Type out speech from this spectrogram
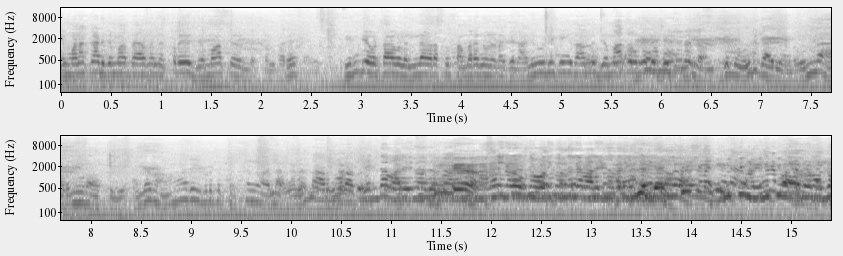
ഈ മണക്കാട് ജമാഅത്ത് ആയിരുന്നല്ലോ എത്രയോ ജമാഅത്തുകളുണ്ട് ഇന്ത്യ ഒട്ടാകുള്ള എല്ലായിടത്തും സമരങ്ങൾ നടക്കില്ല അനുകൂലിക്കുന്നത് അന്ന് ജമാഅത്ത് നമുക്ക് ചെയ്യില്ലല്ലോ ഇതിൽ ഒരു കാര്യമുണ്ട്. ഒന്ന് അറിഞ്ഞൂടാത്തത് അല്ലാതെ ആരും ഇവിടുത്തെ പ്രശ്നങ്ങളല്ല. ഒന്ന് അറിഞ്ഞൂടാത്തത് എന്താ പറയുന്നത്? എനിക്കും എനിക്കും അറിഞ്ഞൂടാത്ത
